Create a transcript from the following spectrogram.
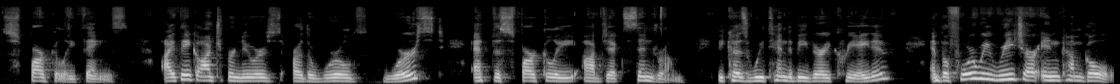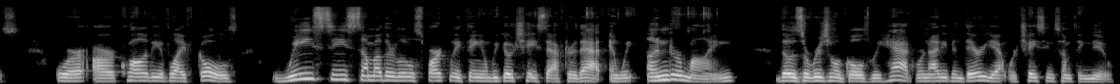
sparkly things. I think entrepreneurs are the world's worst at the sparkly object syndrome because we tend to be very creative and before we reach our income goals or our quality of life goals, we see some other little sparkly thing and we go chase after that and we undermine those original goals we had. We're not even there yet. We're chasing something new.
